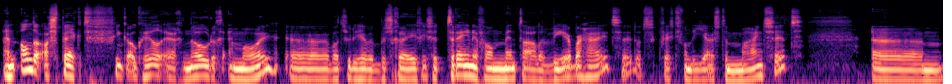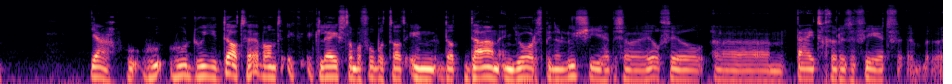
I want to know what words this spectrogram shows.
Een ander aspect vind ik ook heel erg nodig en mooi, uh, wat jullie hebben beschreven, is het trainen van mentale weerbaarheid. Dat is een kwestie van de juiste mindset. Um, ja, hoe, hoe, hoe doe je dat? Hè? Want ik, ik lees dan bijvoorbeeld dat in dat Daan en Joris binnen Lucie hebben ze heel veel uh, tijd gereserveerd. Uh,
